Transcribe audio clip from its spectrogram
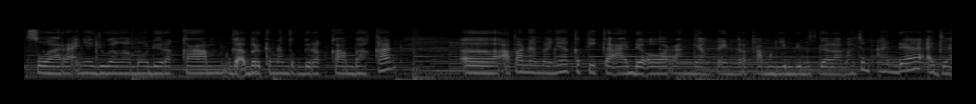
suaranya juga nggak mau direkam nggak berkenan untuk direkam. Bahkan uh, apa namanya ketika ada orang yang pengen ngerekam diem diem segala macam ada aja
